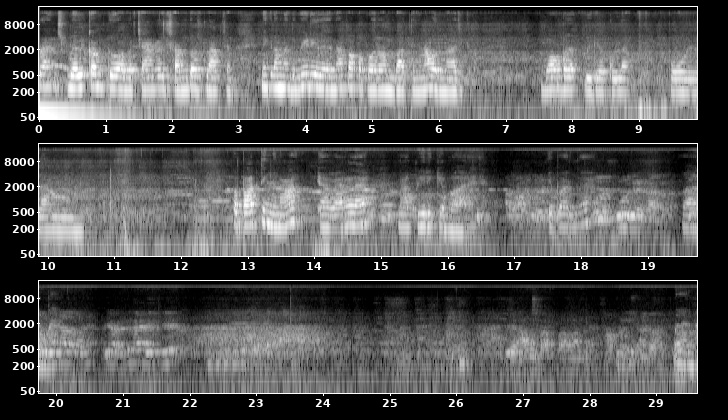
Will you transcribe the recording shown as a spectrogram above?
Friends welcome to our channel Santhosh blog channel இன்றைக்கி நம்ம இந்த வீடியோவில் என்ன பார்க்க போகிறோம்னு பார்த்தீங்கன்னா ஒரு மேஜிக் வாங்க வீடியோக்குள்ளே போடலாம் இப்போ பார்த்தீங்கன்னா என் விரலை நான் பிரிக்க பாரு இப்போ பாருங்க. பாருங்க பாருங்க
